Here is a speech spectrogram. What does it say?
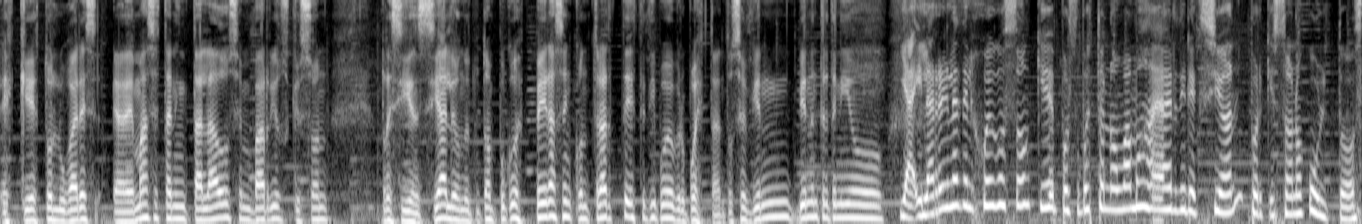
es que estos lugares además están instalados en barrios que son residenciales donde tú tampoco esperas encontrarte este tipo de propuestas. Entonces, bien, bien entretenido. Ya, y las reglas del juego son que, por supuesto, no vamos a dar dirección porque son ocultos.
